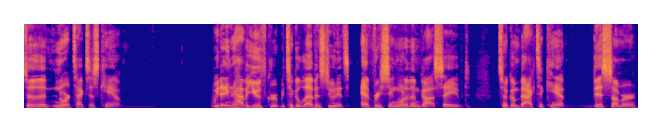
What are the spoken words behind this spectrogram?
to the North Texas camp. We didn't even have a youth group. We took 11 students. Every single one of them got saved. Took them back to camp this summer.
